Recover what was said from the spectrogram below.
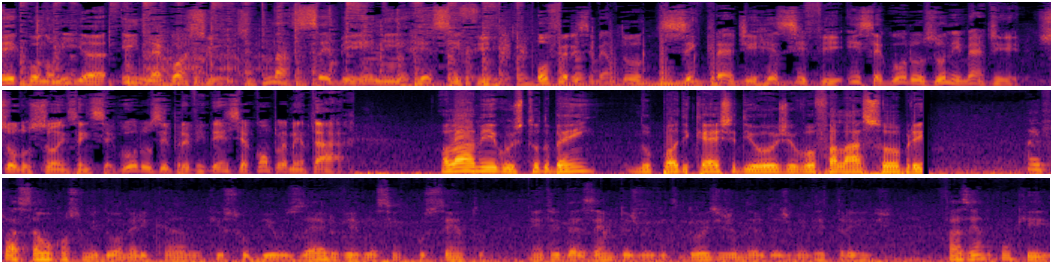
Economia e Negócios, na CBN Recife. Oferecimento Cicred Recife e Seguros Unimed. Soluções em seguros e previdência complementar. Olá, amigos, tudo bem? No podcast de hoje eu vou falar sobre a inflação ao consumidor americano que subiu 0,5% entre dezembro de 2022 e janeiro de 2023, fazendo com que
